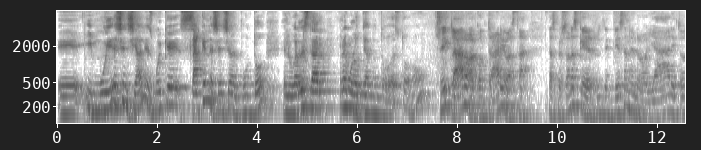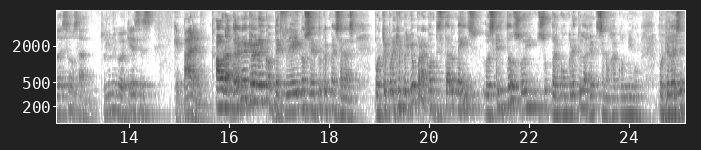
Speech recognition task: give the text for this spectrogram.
eh, y muy esenciales, muy que saquen la esencia del punto en lugar de estar revoloteando en todo esto, ¿no? Sí, claro, al contrario, hasta las personas que empiezan a enrollar y todo eso, o sea, tú lo único que quieres es que paren. Ahora, también hay que ver el contexto y ahí no sé, tú qué pensarás. Porque, por ejemplo, yo para contestar mails, lo escrito, soy súper concreto y la gente se enoja conmigo. Porque le dice,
